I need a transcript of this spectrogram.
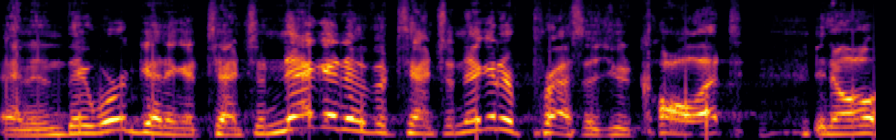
And then they were getting attention, negative attention, negative press, as you'd call it. You know,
